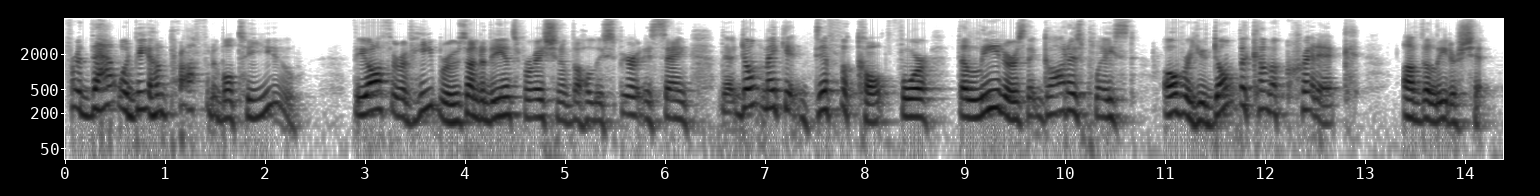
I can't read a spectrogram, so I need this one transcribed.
for that would be unprofitable to you. The author of Hebrews, under the inspiration of the Holy Spirit, is saying that don't make it difficult for the leaders that God has placed over you. Don't become a critic of the leadership.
